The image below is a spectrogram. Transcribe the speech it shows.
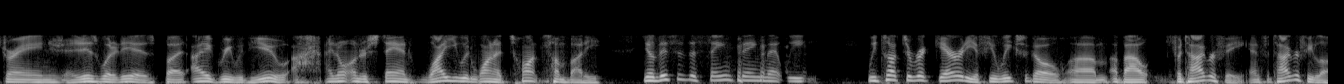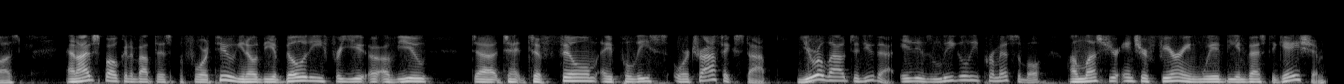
strange, and it is what it is. But I agree with you. I don't understand why you would want to taunt somebody. You know, this is the same thing that we we talked to Rick Garrity a few weeks ago um, about photography and photography laws, and I've spoken about this before too. You know, the ability for you of you to, to, to film a police or traffic stop you're allowed to do that. It is legally permissible unless you're interfering with the investigation.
